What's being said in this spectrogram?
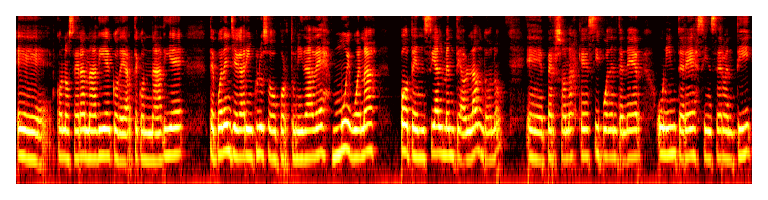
eh, conocer a nadie, codearte con nadie. Te pueden llegar incluso oportunidades muy buenas potencialmente hablando, ¿no? Eh, personas que sí pueden tener un interés sincero en ti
